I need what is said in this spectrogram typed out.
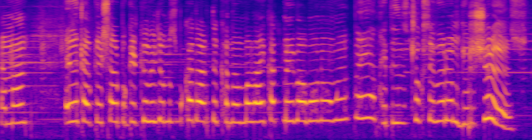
Hemen. Evet arkadaşlar bugünkü videomuz bu kadardı. Kanalıma like atmayı ve abone olmayı unutmayın. Hepinizi çok seviyorum. Görüşürüz.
